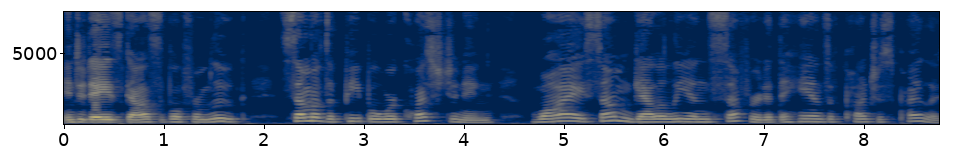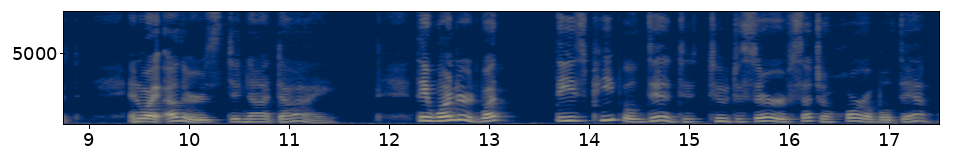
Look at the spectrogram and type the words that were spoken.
In today's Gospel from Luke, some of the people were questioning why some Galileans suffered at the hands of Pontius Pilate and why others did not die. They wondered what these people did to deserve such a horrible death.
